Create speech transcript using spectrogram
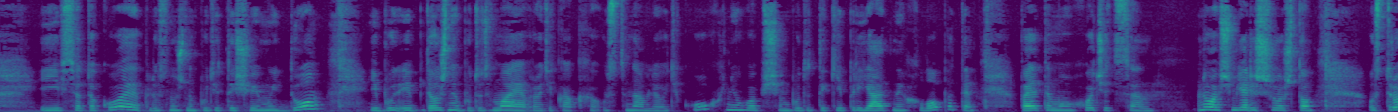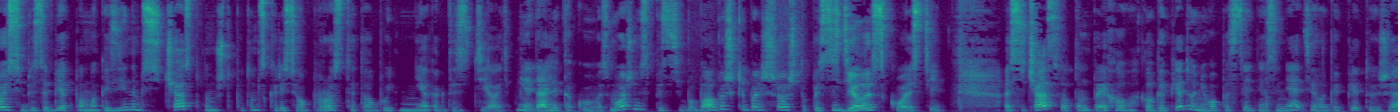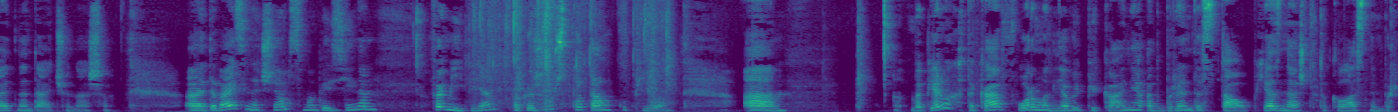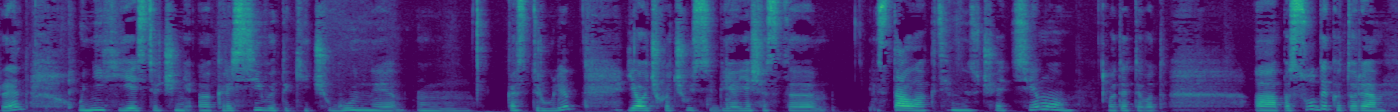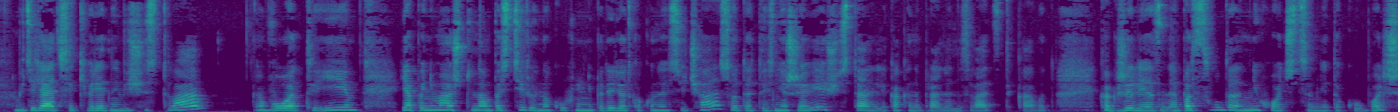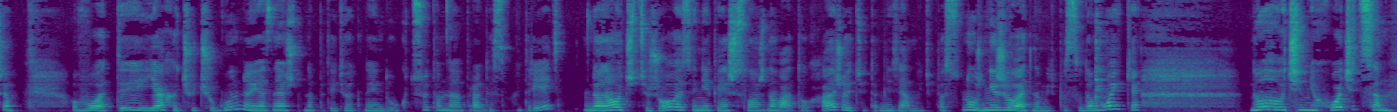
и все такое. Плюс нужно будет еще и мыть дом. И, и должны будут в мае вроде как устанавливать кухню. В общем, будут такие приятные хлопоты. Поэтому хочется... Ну, в общем, я решила, что устрою себе забег по магазинам сейчас, потому что потом, скорее всего, просто этого будет некогда сделать. Мне дали такую возможность. Спасибо бабушке большое, что посидела с Костей. А сейчас вот он поехал к логопеду, у него последнее занятие, логопед уезжает на дачу наша. А, давайте начнем с магазина «Фамилия». Покажу, что там купила. А, Во-первых, такая форма для выпекания от бренда Staub. Я знаю, что это классный бренд. У них есть очень а, красивые такие чугунные кастрюли. Я очень хочу себе... Я сейчас э, стала активно изучать тему вот этой вот а, посуды, которая выделяет всякие вредные вещества вот, и я понимаю, что нам по стилю на кухню не подойдет, как у нас сейчас. Вот это из нержавеющей стали, или как она правильно называется, такая вот, как железная посуда. Не хочется мне такую больше. Вот, и я хочу чугунную, я знаю, что она подойдет на индукцию, там надо, правда, смотреть. Но она очень тяжелая, за ней, конечно, сложновато ухаживать, там нельзя мыть посуду, ну, нежелательно мыть посудомойки. Но очень мне хочется,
